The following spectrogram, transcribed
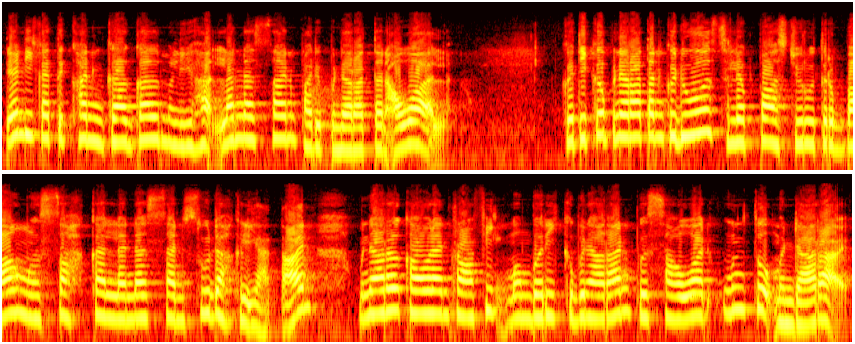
dan dikatakan gagal melihat landasan pada pendaratan awal. Ketika pendaratan kedua selepas juruterbang mengesahkan landasan sudah kelihatan, Menara Kawalan Trafik memberi kebenaran pesawat untuk mendarat.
